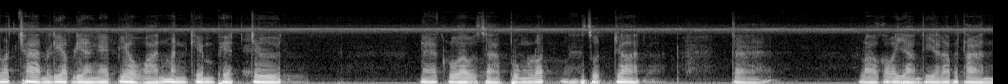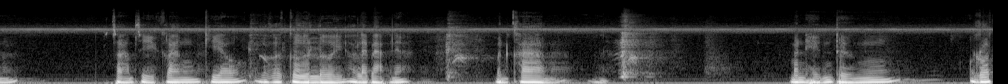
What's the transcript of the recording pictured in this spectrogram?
รสชาติมันเรียบเรียงไงเปรี้ยวหวานมันเค็มเผ็ดจืด แม่ครัวอุตสาห์ปรุงรสสุดยอด แต่เราก็พยายามที่จะรับประทานสามสี่ครั้งเคี้ยวแล้วก็เกินเลยอะไรแบบเนี้ยมันข้าม มันเห็นถึงรส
